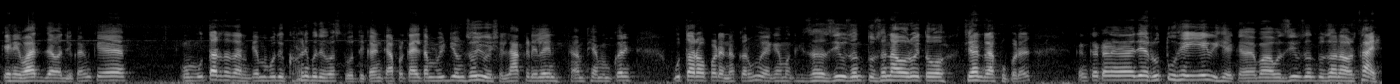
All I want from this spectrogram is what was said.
કે એની વાત જવા દો કારણ કે હું ઉતારતા હતા ને, કે એમાં બધું ઘણી બધી વસ્તુ હતી. કારણ કે આપણે કાલે તમે વિડીયોમાં જોયું હશે, લાકડી લઈને આમથી આમ કરીને ઉતારવા પડે, નકર હું કે એમાં જીવ જંતુ જનાવર હોય તો ધ્યાન રાખવું પડે. કારણ કે જે ઋતુ છે એ એવી છે કે એમાં જીવજંતુ જનાવર થાય.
